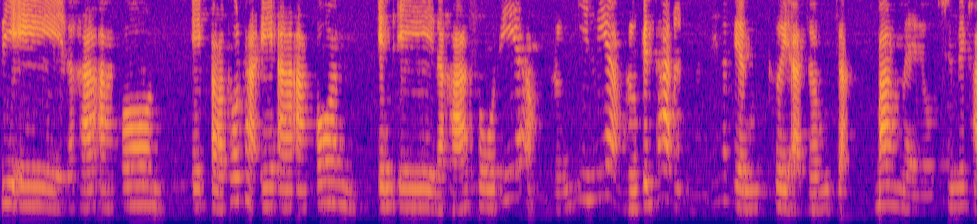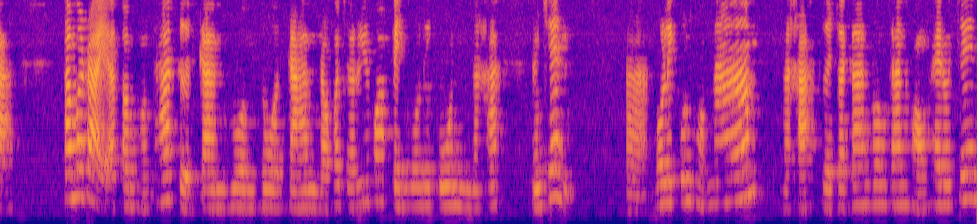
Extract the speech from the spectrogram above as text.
Ca นะคะอาร์กอน เออ่าโทษค่ะ Ar อาร์กอน Na นะคะ โซเดียม หรือฮีเลียม หรือเป็นธาตุอื่นๆ ที่นักเรียนเคยอาจจะรู้จักบ้างแล้วใช่ไหมคะ ถ้าเมื่อไหร่อะตอมของธาตุเกิดการรวมตัวกัน เราก็จะเรียกว่าเป็นโมเลกุลนะคะ อย่างเช่นโมเลกุลของน้ำนะคะ เกิดจากการรวมกันของไฮโดรเจน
